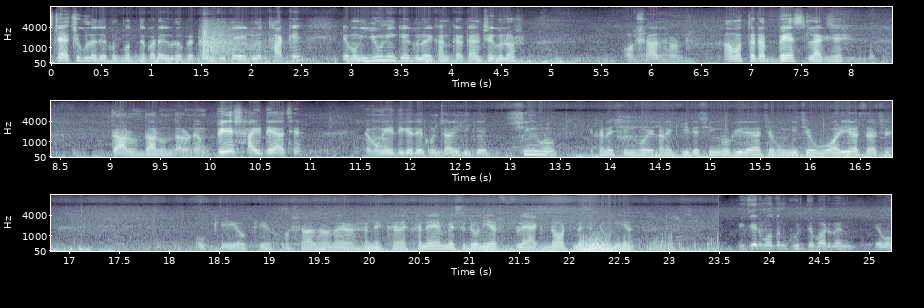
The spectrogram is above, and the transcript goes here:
স্ট্যাচুগুলো দেখুন প্রত্যেকটা ইউরোপের কান্ট্রিতে এগুলো থাকে এবং ইউনিক এগুলো এখানকার কান্ট্রিগুলোর অসাধারণ। আমার তো এটা বেস্ট লাগছে। দারুণ দারুণ দারুণ এবং বেশ হাইটে আছে এবং এইদিকে দেখুন চারিদিকে সিংহ, এখানে সিংহ, এখানে ঘিরে সিংহ ঘিরে আছে এবং নিচে ওয়ারিয়ার্স আছে। ওকে ওকে অসাধারণ। এখানে এখানে এখানে মেসিডোনিয়ার ফ্ল্যাগ নট মেসিডোনিয়া নিজের মতন ঘুরতে পারবেন এবং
